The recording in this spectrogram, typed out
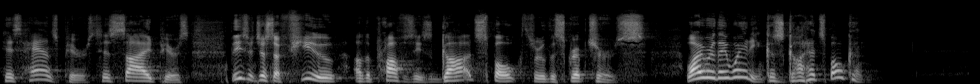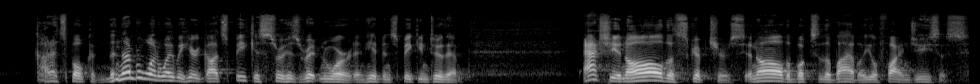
his hands pierced, his side pierced. These are just a few of the prophecies God spoke through the scriptures. Why were they waiting? Because God had spoken. God had spoken. The number one way we hear God speak is through his written word, and he had been speaking to them. Actually, in all the scriptures, in all the books of the Bible, you'll find Jesus.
